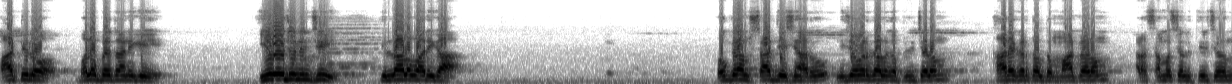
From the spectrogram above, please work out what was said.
పార్టీలో బలోపేతానికి ఈ రోజు నుంచి జిల్లాల వారీగా ప్రోగ్రామ్ స్టార్ట్ చేసినారు. నిజవర్గాలుగా పిలిచడం కార్యకర్తలతో మాట్లాడడం అలా సమస్యలు తీర్చడం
